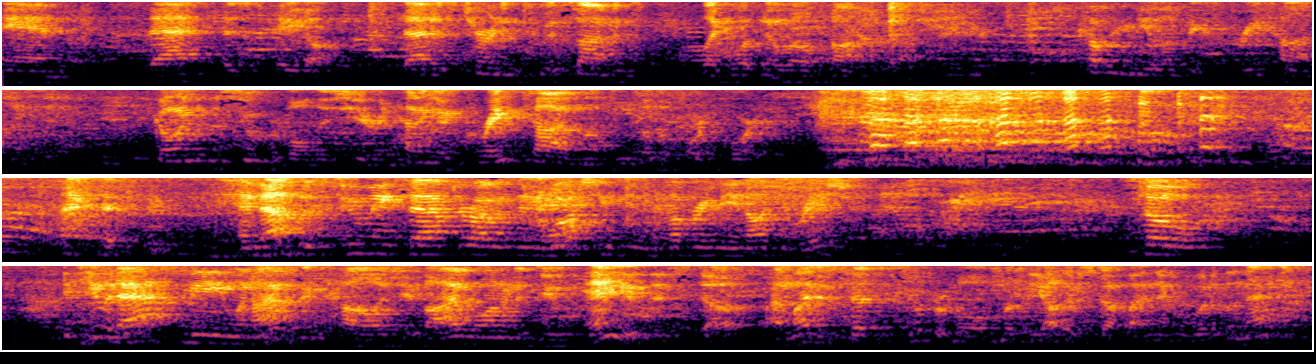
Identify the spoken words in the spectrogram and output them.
and that has paid off. That has turned into assignments like what Noel talked about. Covering the Olympics three times, going to the Super Bowl this year, and having a great time up until the fourth quarter. and that was two weeks after I was in Washington covering the inauguration. So, if you had asked me when I was in college if I wanted to do any of this stuff, I might have said the Super Bowl, but the other stuff I never would have imagined.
